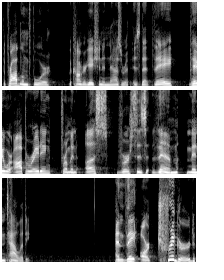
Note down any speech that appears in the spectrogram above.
The problem for the congregation in Nazareth is that they, they were operating from an us versus them mentality. And they are triggered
